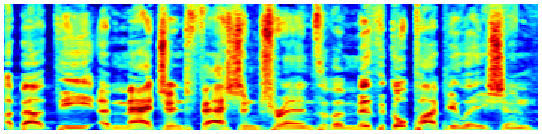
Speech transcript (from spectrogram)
about the imagined fashion trends of a mythical population.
